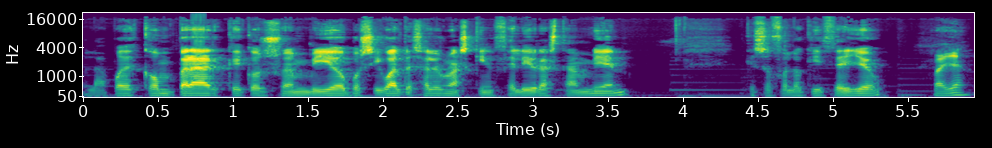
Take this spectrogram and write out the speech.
la puedes comprar que con su envío pues igual te salen unas 15 libras también, que eso fue lo que hice yo. Vaya.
